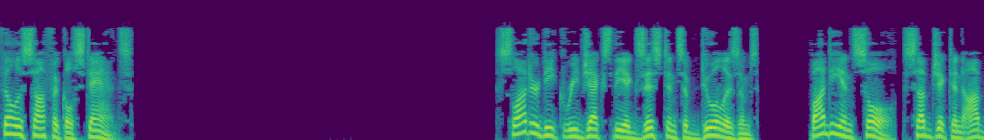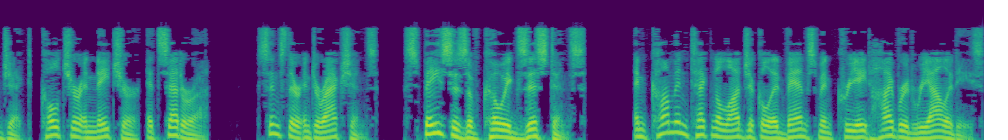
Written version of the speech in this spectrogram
Philosophical stance Sloterdijk rejects the existence of dualisms—body and soul, subject and object, culture and nature, etc.—since their interactions, "...spaces of coexistence", and common technological advancement create hybrid realities.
